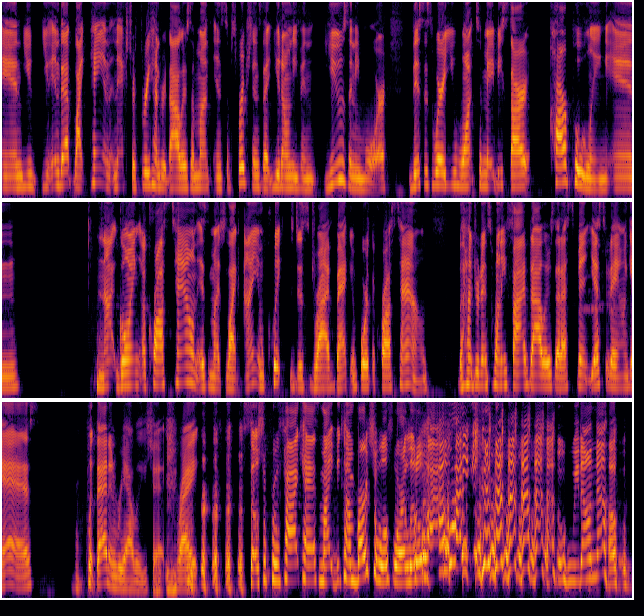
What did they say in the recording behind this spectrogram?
and you you end up like paying an extra $300 a month in subscriptions that you don't even use anymore. This is where you want to maybe start carpooling and not going across town as much. Like I am quick to just drive back and forth across town. The $125 that I spent yesterday on gas, put that in reality check, right? Social Proof Podcast might become virtual for a little while. Like, we don't know.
